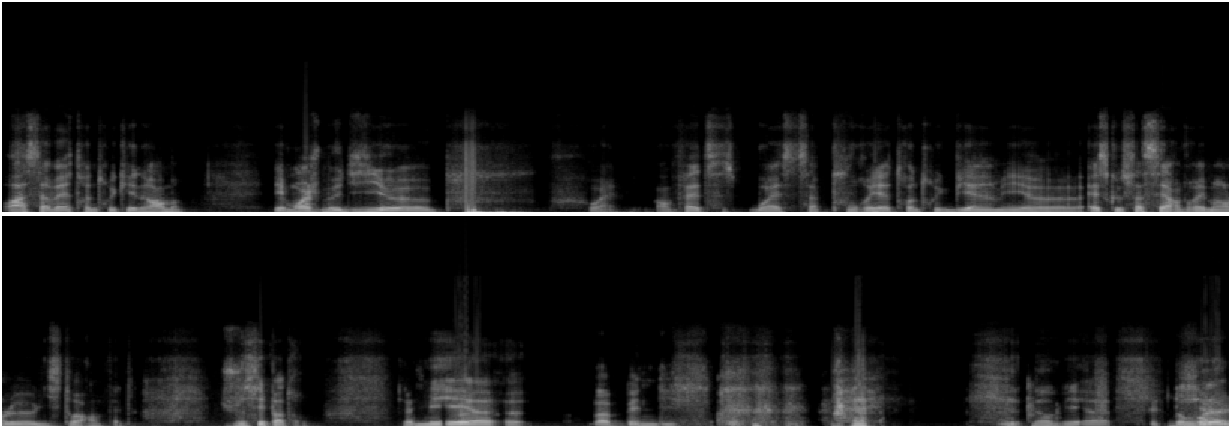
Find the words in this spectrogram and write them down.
oh, ça va être un truc énorme. Et moi, je me dis, ouais, en fait, ouais, ça pourrait être un truc bien, mais euh, est-ce que ça sert vraiment l'histoire en fait? Je sais pas trop. Mais euh, la Bendis. non, mais euh, donc voilà.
